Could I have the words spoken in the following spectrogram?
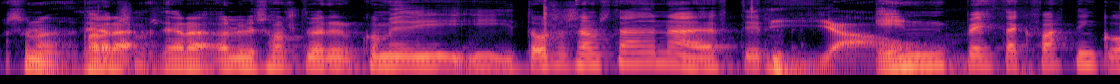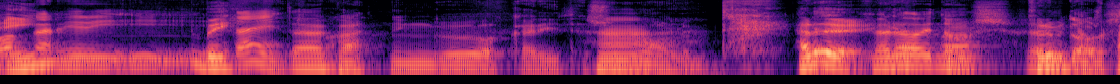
Svona, Bara þegar, þegar Ölvis Holt verður komið í, í dósasamstæðuna eftir einbeitta kvartningu okkar hér í, í, daginn. Beitta kvartningu okkar í þessum Ha. málum. Herðu, þá í dós, í dós,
